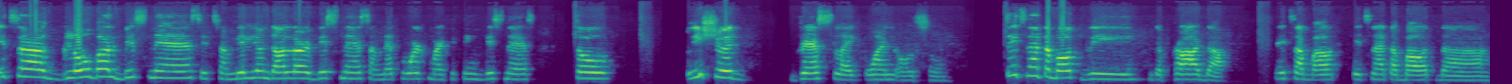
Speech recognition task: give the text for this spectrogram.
it's a global business, it's a million dollar business, a network marketing business. So we should dress like one also. So it's not about the the product. It's about it's not about the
